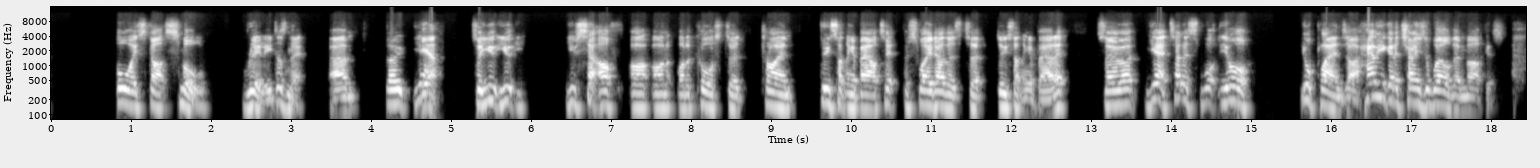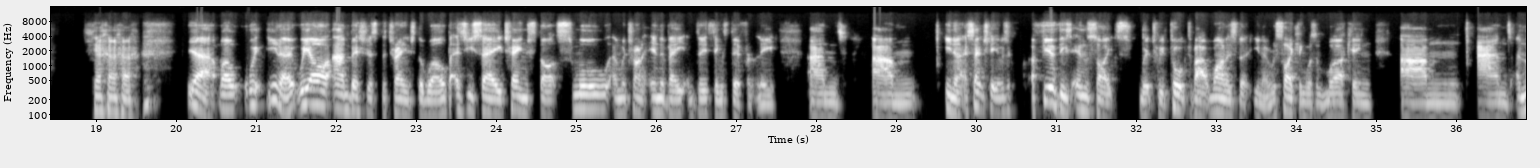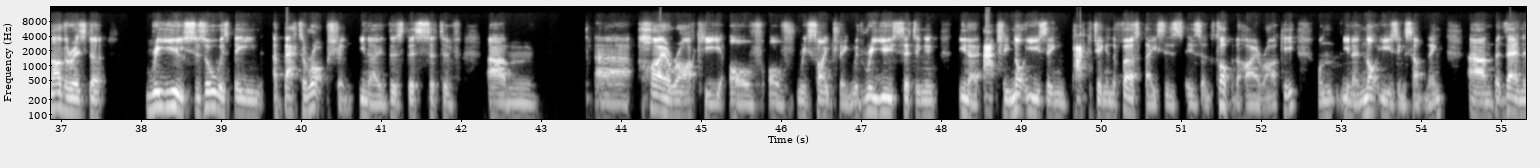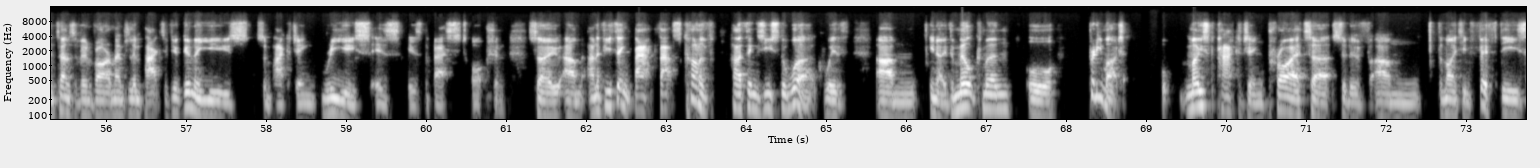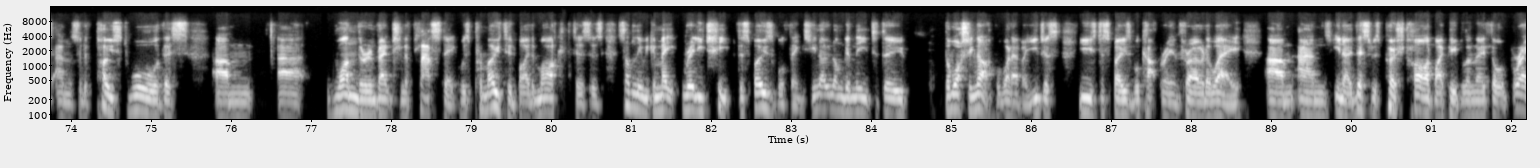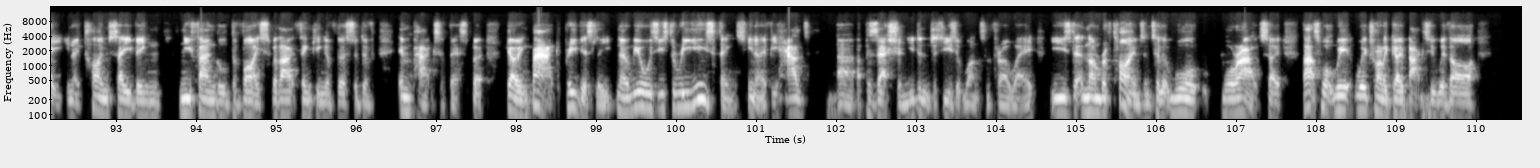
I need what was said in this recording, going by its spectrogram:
always starts small, really, doesn't it? Um, so yeah. yeah. So you you you set off on on a course to try and do something about it, persuade others to do something about it. So uh, yeah, tell us what your your plans are. How are you going to change the world then, Marcus? yeah, well, we, you know, we are ambitious to change the world, but as you say, change starts small, and we're trying to innovate and do things differently. And um, you know, essentially, it was a, few of these insights which we've talked about. One is that you know recycling wasn't working, um, and another is that reuse has always been a better option. You know, there's this sort of um, uh, hierarchy of of recycling with reuse sitting in you know actually not using packaging in the first place is is at the top of the hierarchy on you know not using something. Um, but then in terms of environmental impact if you're going to use some packaging reuse is is the best option. So um, and if you think back that's kind of how things used to work with um, you know the milkman or pretty much most packaging prior to sort of um, the 1950s and sort of post-war, this um, uh, wonder invention of plastic was promoted by the marketers as suddenly we can make really cheap disposable things. You no longer need to do the washing up or whatever. You just use disposable cutlery and throw it away. Um, and you know, this was pushed hard by people, and they thought, great, you know, time-saving, newfangled device without thinking of the sort of impacts of this. But going back previously, you know, we always used to reuse things. You know, if you had uh, a possession, you didn't just use it once and throw away. You used it a number of times until it wore wore out. So that's what we we're trying to go back to with our,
